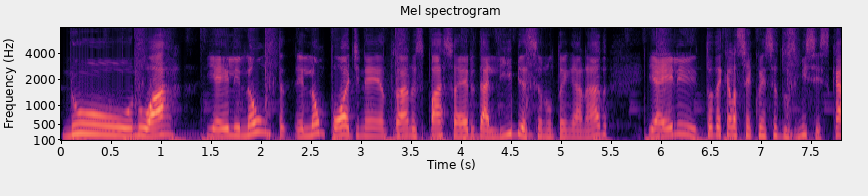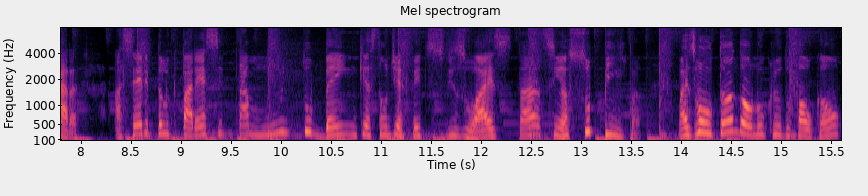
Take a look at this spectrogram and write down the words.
no, no ar. E aí ele não, ele não pode, né, entrar no espaço aéreo da Líbia, se eu não estou enganado. E aí ele toda aquela sequência dos mísseis, cara, a série, pelo que parece, tá muito bem em questão de efeitos visuais, tá assim, ó, supimpa. Mas voltando ao núcleo do Falcão,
